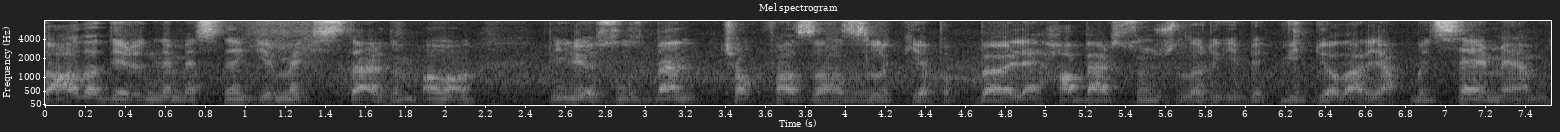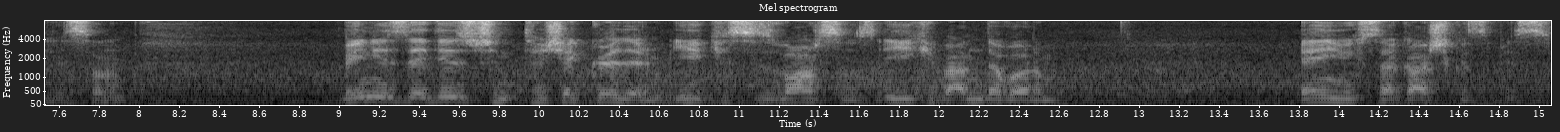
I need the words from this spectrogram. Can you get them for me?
Daha da derinlemesine girmek isterdim ama biliyorsunuz ben çok fazla hazırlık yapıp böyle haber sunucuları gibi videolar yapmayı sevmeyen bir insanım. Beni izlediğiniz için teşekkür ederim. İyi ki siz varsınız, iyi ki ben de varım. En yüksek aşkız biz.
